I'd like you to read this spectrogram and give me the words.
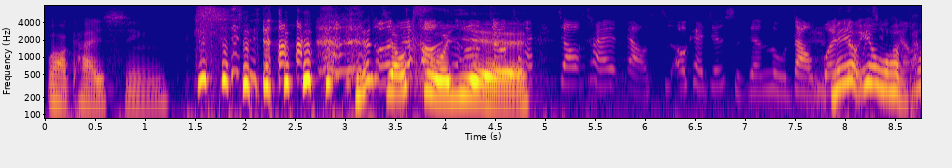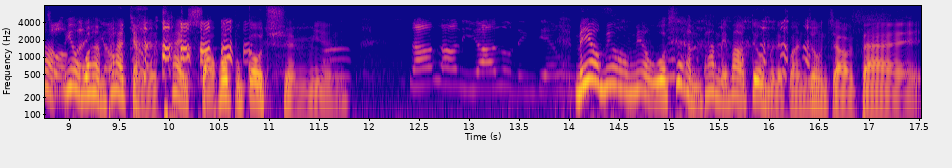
我好开心，好像交作业。交差了事，OK，今天时间录到，没有，因为我很怕，因为我很怕讲的太少或不够全面。然后然后你又要录零点五，没有没有没有，我是很怕没办法对我们的观众交代。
